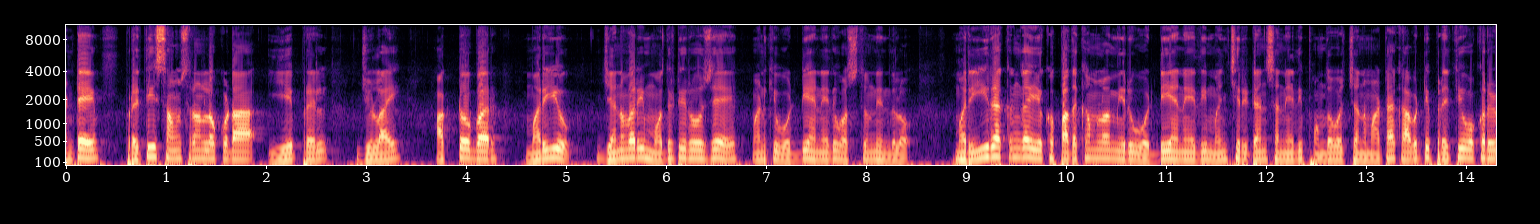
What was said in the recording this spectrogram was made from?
అంటే ప్రతి సంవత్సరంలో కూడా ఏప్రిల్ జూలై అక్టోబర్ మరియు జనవరి మొదటి రోజే మనకి వడ్డీ అనేది వస్తుంది ఇందులో. మరి ఈ రకంగా ఈ యొక్క పథకంలో మీరు వడ్డీ అనేది మంచి రిటర్న్స్ అనేది పొందవచ్చు అనమాట కాబట్టి ప్రతి ఒక్కరు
